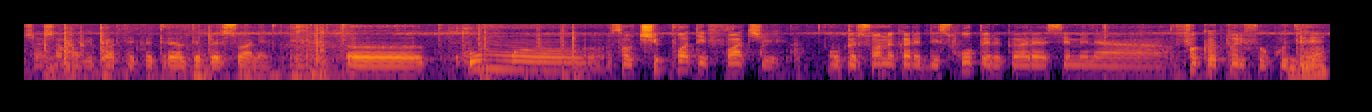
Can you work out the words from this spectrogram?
și așa mai departe către alte persoane. Uh, cum uh, sau ce poate face o persoană care descoperă că are asemenea făcături făcute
